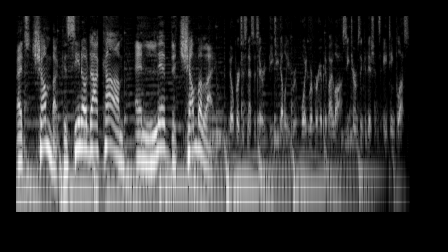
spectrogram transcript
That's chumbacasino.com and live the Chumba life. No purchase necessary. DTW, void, were prohibited by law. See terms and conditions 18 plus.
